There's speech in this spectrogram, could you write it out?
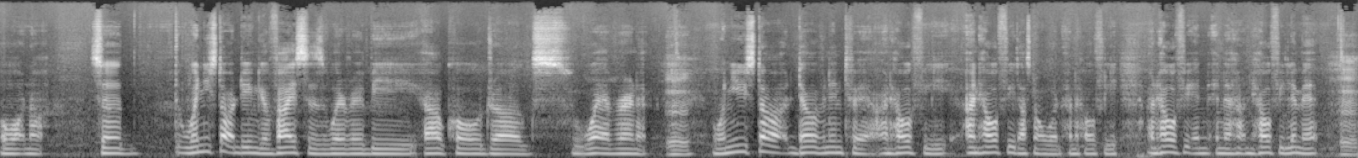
or whatnot. So when you start doing your vices, whether it be alcohol, drugs, whatever in it, Mm. when you start delving into it unhealthily, unhealthy, that's not word, unhealthily, unhealthy in, in an unhealthy limit, Mm.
